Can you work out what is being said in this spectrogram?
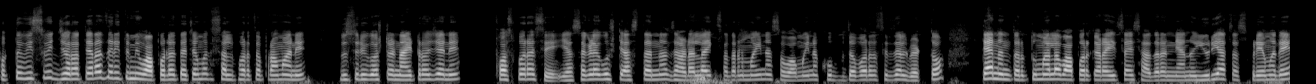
फक्त वीस वीस झिरो तेरा जरी तुम्ही वापरलं त्याच्यामध्ये सल्फरचं प्रमाण आहे. दुसरी गोष्ट नायट्रोजन आहे फॉस्फरस आहे. या सगळ्या गोष्टी असताना झाडाला एक साधारण महिना सव्वा महिना खूप जबरदस्त रिझल्ट भेटतो. त्यानंतर तुम्हाला वापर करायचा आहे साधारण नॅनो युरियाचा स्प्रेमध्ये.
